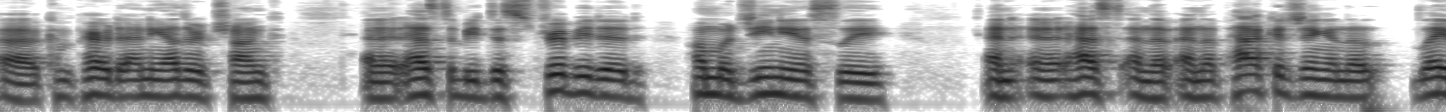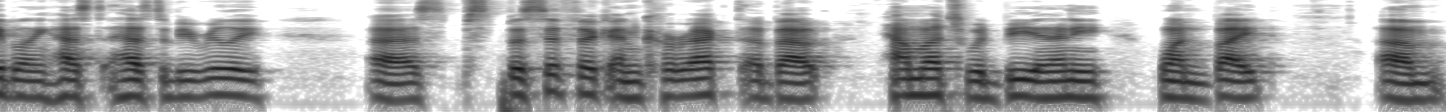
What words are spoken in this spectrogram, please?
uh, compared to any other chunk and it has to be distributed homogeneously and, and it has to, and the and the packaging and the labeling has to has to be really uh, specific and correct about how much would be in any one bite. Um,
